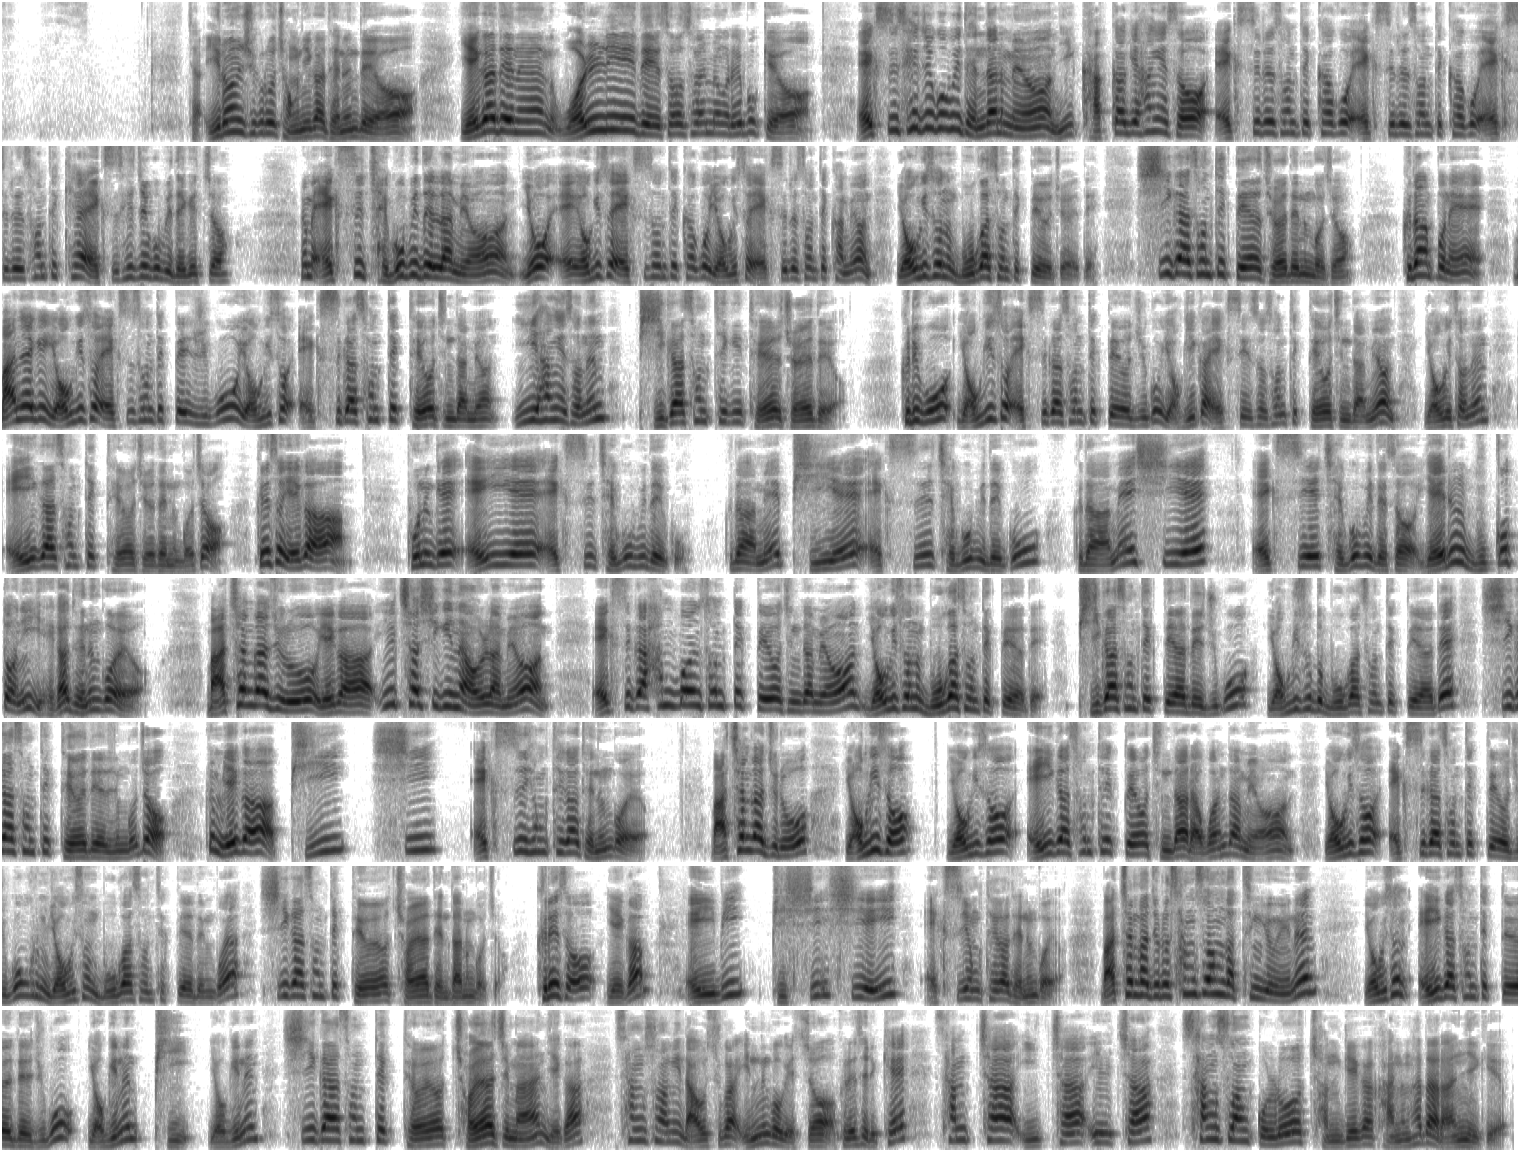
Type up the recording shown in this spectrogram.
자, 이런 식으로 정리가 되는데요. 얘가 되는 원리에 대해서 설명을 해볼게요. x 세제곱이 된다면 이 각각의 항에서 x를 선택하고 x를 선택하고 x를 선택해야 x 세제곱이 되겠죠. 그러면 x 제곱이 되려면 요, 여기서 x 선택하고 여기서 x를 선택하면 여기서는 뭐가 선택되어져야 돼? c가 선택되어져야 되는 거죠. 그 다음번에 만약에 여기서 x 선택되어지고 여기서 x가 선택되어진다면 이 항에서는 b가 선택이 되어져야 돼요. 그리고 여기서 x가 선택되어지고 여기가 x에서 선택되어진다면 여기서는 a가 선택되어져야 되는 거죠. 그래서 얘가 보는 게 a의 x 제곱이 되고 그 다음에 b의 x 제곱이 되고 그 다음에 c의 x의 제곱이 돼서 얘를 묶었더니 얘가 되는 거예요. 마찬가지로 얘가 1차식이 나오려면 x가 한 번 선택되어진다면 여기서는 뭐가 선택돼야 돼? B가 선택돼야 돼주고 여기서도 뭐가 선택돼야 돼? c가 선택돼야 되는 거죠. 그럼 얘가 b, c, x 형태가 되는 거예요. 마찬가지로 여기서 여기서 a가 선택되어진다라고 한다면 여기서 x가 선택되어지고 그럼 여기선 뭐가 선택돼야 되는 거야? c가 선택되어져야 된다는 거죠. 그래서 얘가 a, b, b, c, c, a, x 형태가 되는 거예요. 마찬가지로 상수항 같은 경우에는 여기선 A가 선택되어야 되고 여기는 B, 여기는 C가 선택되어져야지만 얘가 상수항이 나올 수가 있는 거겠죠. 그래서 이렇게 3차, 2차, 1차 상수항꼴로 전개가 가능하다라는 얘기예요.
